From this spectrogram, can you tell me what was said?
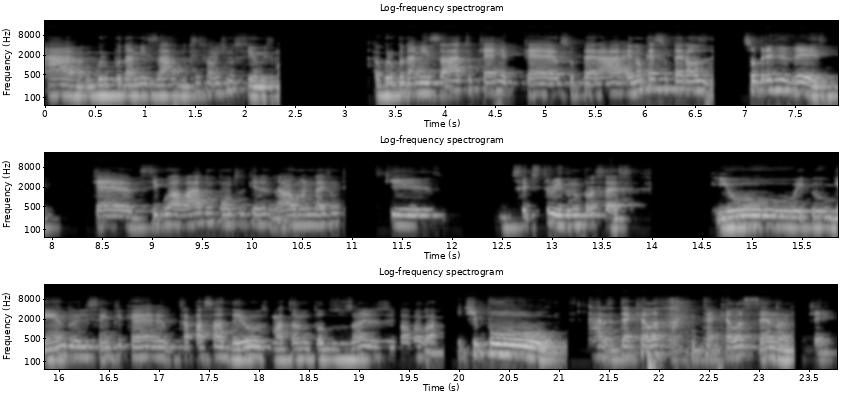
a, o grupo da amizade, principalmente nos filmes, o grupo da amizade quer, quer superar, ele não quer superar os sobreviver, quer se igualar de um ponto que a humanidade não tem que ser destruída no processo. E o, o Gendo, ele sempre quer ultrapassar Deus, matando todos os anjos e blá blá blá. E tipo, cara, tem aquela, tem aquela cena que é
